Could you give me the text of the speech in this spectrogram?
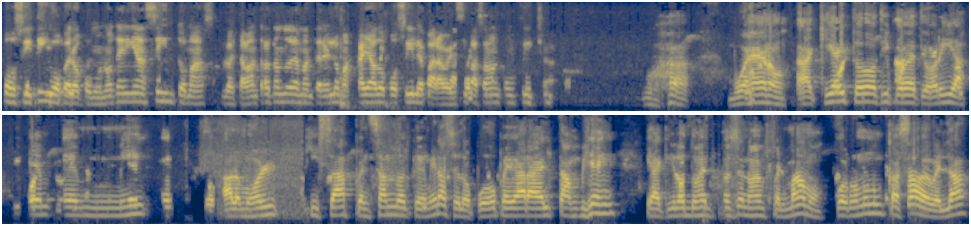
positivo, pero como no tenía síntomas, lo estaban tratando de mantener lo más callado posible para ver si pasaban con ficha. Bueno, aquí hay todo tipo de teorías. En, mi, a lo mejor quizás pensando que, mira, se lo puedo pegar a él también y aquí los dos entonces nos enfermamos. Por uno nunca sabe, ¿verdad?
